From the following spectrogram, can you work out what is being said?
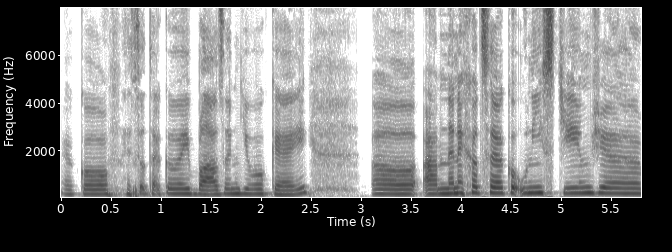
jako je to takový blázen divoký. Uh, a nenechat se jako uníst tím, že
